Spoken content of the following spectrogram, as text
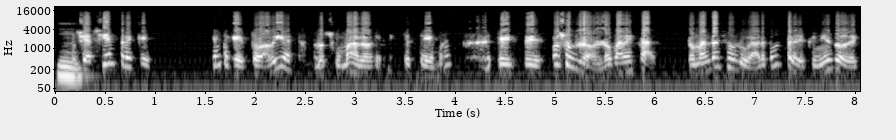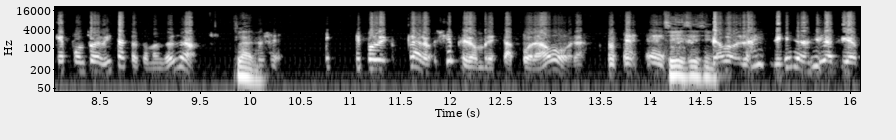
Mm. O sea, siempre que siempre que todavía estamos los humanos en este tema, este, vos un dron, lo manejás, lo mandás a un lugar, vos estás definiendo de qué punto de vista está tomando el dron. Claro. Entonces, tipo de, claro, siempre el hombre está por ahora. Sí, sí, sí. La inteligencia artificial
